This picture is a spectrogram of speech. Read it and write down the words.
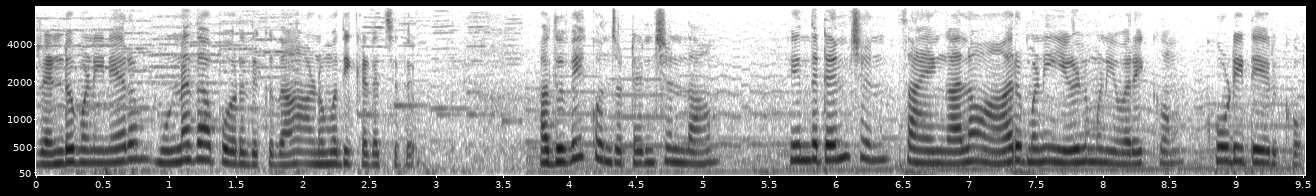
ரெண்டு மணி நேரம் முன்னதாக போகிறதுக்கு தான் அனுமதி கிடைச்சிது. அதுவே கொஞ்சம் டென்ஷன் தான். இந்த டென்ஷன் சாயங்காலம் ஆறு மணி ஏழு மணி வரைக்கும் கூடிட்டே இருக்கும்.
